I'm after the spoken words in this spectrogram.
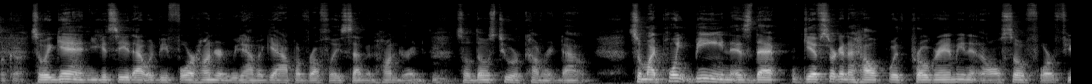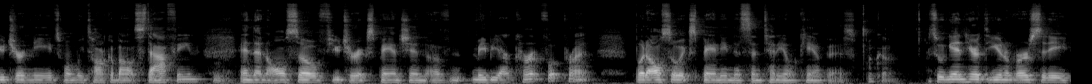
Okay. So again, you can see that would be 400. We'd have a gap of roughly 700. Mm-hmm. So those two are covering down. So my point being is that gifts are going to help with programming and also for future needs when we talk about staffing mm-hmm. and then also future expansion of maybe our current footprint, but also expanding the Centennial campus. Okay. So again, here at the university,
